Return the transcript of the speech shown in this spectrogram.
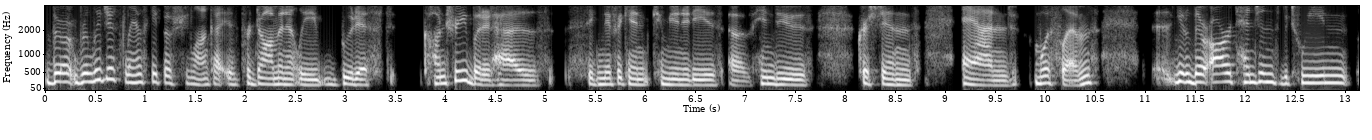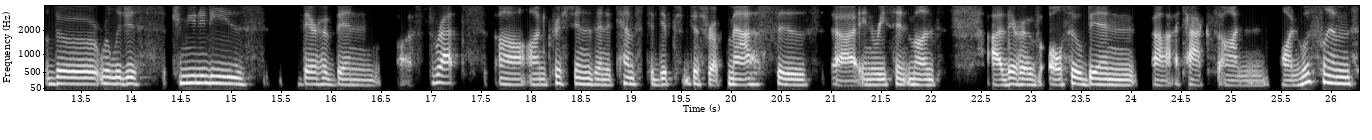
The religious landscape of Sri Lanka is predominantly Buddhist country, but it has significant communities of Hindus, Christians, and Muslims. You know, there are tensions between the religious communities. There have been uh, threats uh, on Christians and attempts to dip- disrupt masses uh, in recent months. Uh, there have also been uh, attacks on on Muslims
